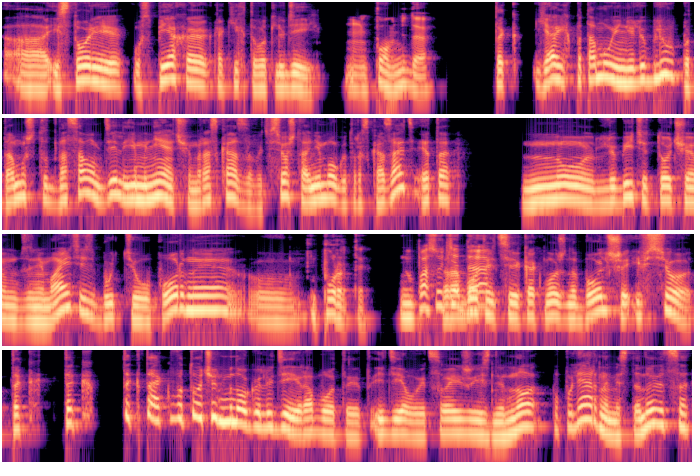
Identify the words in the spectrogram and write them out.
а, истории успеха каких-то вот людей. Помню, да. Так я их потому и не люблю, потому что на самом деле им не о чем рассказывать. Все, что они могут рассказать, это ну, любите то, чем занимаетесь, будьте упорные. Упорты. Ну, по сути, Работайте да. как можно больше, и все. Так, так, так, так, вот очень много людей работает и делают в своей жизни, но популярными становятся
